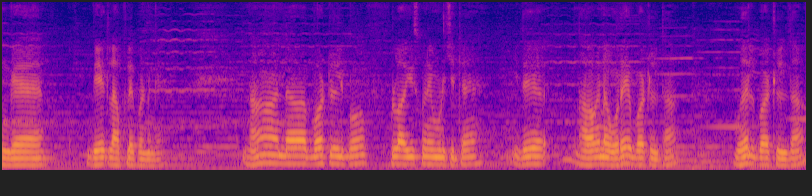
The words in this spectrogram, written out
உங்கள் பியர்டில் அப்ளை பண்ணுங்கள் நான் அந்த பாட்டில் இப்போது ஃபுல்லாக யூஸ் பண்ணி முடிச்சிட்டேன். இது நான் வாங்கின ஒரே பாட்டில் தான். முதல் பாட்டில் தான்.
